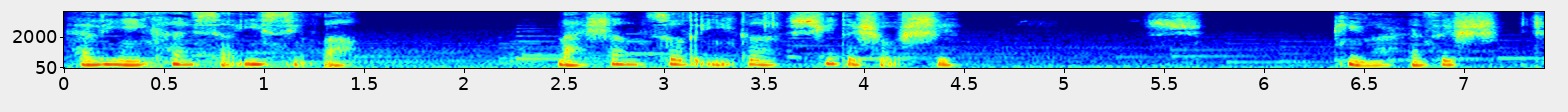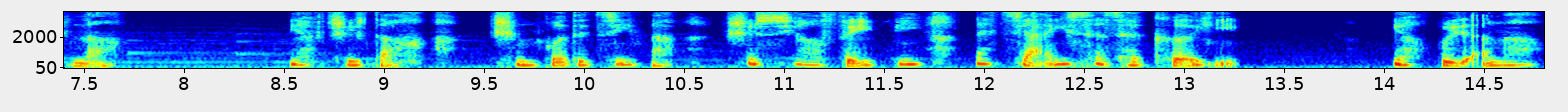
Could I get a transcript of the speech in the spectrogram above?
凯丽一看小易醒了，马上做了一个嘘的手势，嘘，平儿还在睡着呢。要知道，陈伯的鸡巴是需要肥逼来夹一下才可以，要不然啊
